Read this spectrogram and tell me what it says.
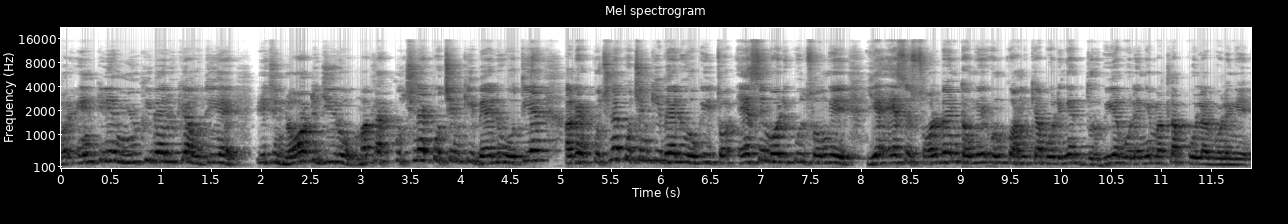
और इनके लिए म्यू की वैल्यू क्या होती है? इज़ नॉट ज़ीरो मतलब कुछ ना कुछ इनकी वैल्यू होती है। अगर कुछ ना कुछ इनकी वैल्यू होगी तो ऐसे मॉलिक्यूल्स होंगे या ऐसे सॉल्वेंट होंगे, उनको हम क्या बोलेंगे? ध्रुवीय बोलेंगे मतलब पोलर बोलेंगे।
